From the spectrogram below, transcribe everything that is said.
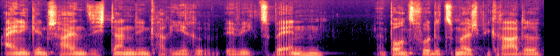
Einige entscheiden sich dann, den Karriereweg zu beenden. Bei uns wurde zum Beispiel gerade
